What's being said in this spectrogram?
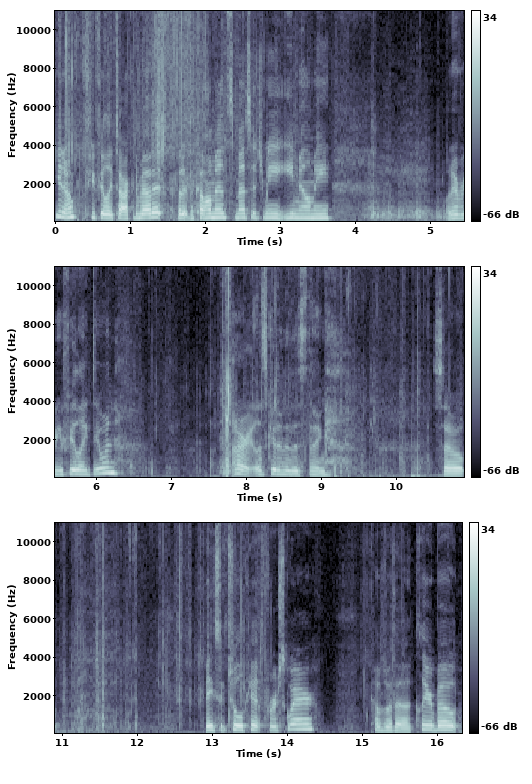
you know, if you feel like talking about it, put it in the comments, message me, email me, whatever you feel like doing. All right, let's get into this thing. So, basic toolkit for a square. Comes with a clear boat,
